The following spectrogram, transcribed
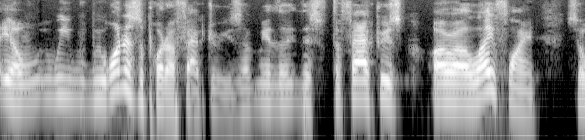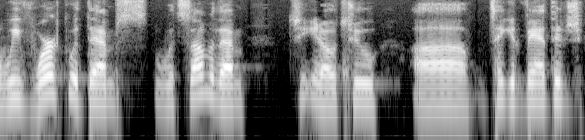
you know, we, we want to support our factories. I mean, the, this, the factories are our lifeline. So we've worked with them, with some of them, to you know, to uh, take advantage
